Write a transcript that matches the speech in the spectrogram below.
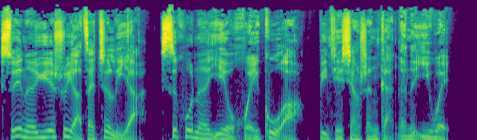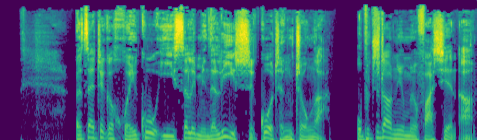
所以呢，约书亚在这里啊，似乎呢也有回顾啊，并且向神感恩的意味。而在这个回顾以色列民的历史过程中啊，我不知道你有没有发现啊，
